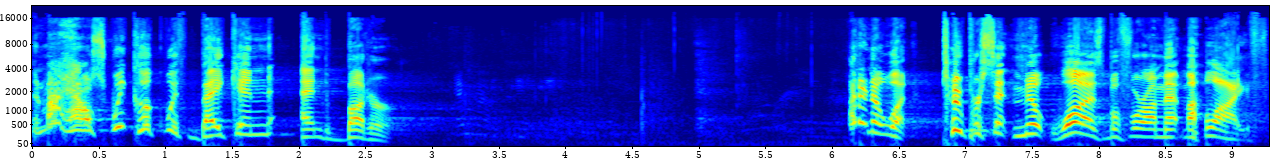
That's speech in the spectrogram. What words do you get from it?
In my house, we cook with bacon and butter. I didn't know what 2% milk was before I met my wife.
